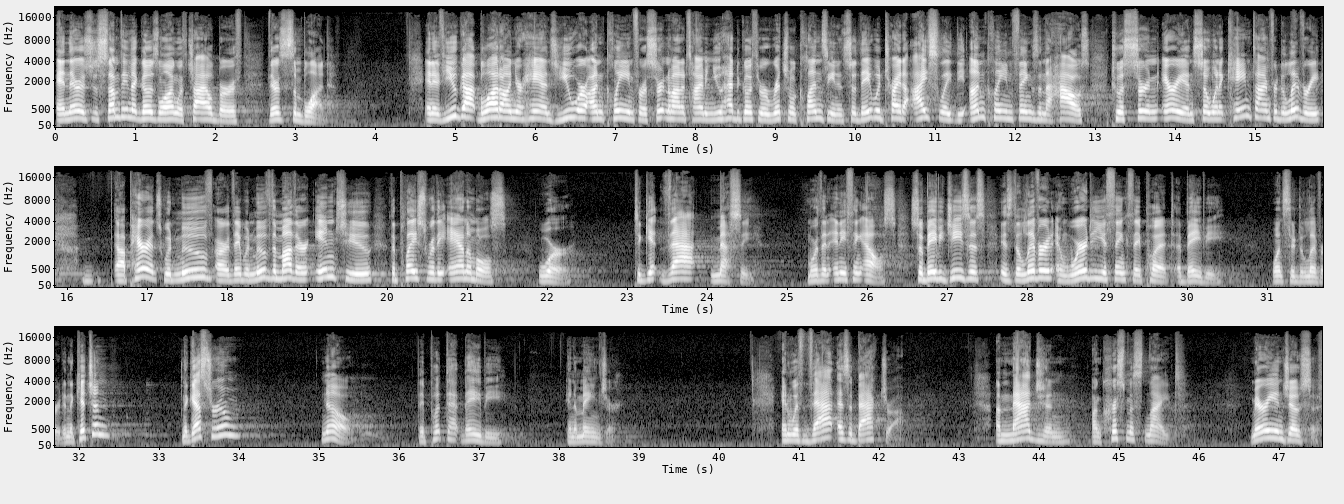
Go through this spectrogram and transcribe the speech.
And there is just something that goes along with childbirth there's some blood. And if you got blood on your hands, you were unclean for a certain amount of time and you had to go through a ritual cleansing. And so they would try to isolate the unclean things in the house to a certain area. And so when it came time for delivery, uh, parents would move, or they would move the mother into the place where the animals were. to get that messy more than anything else. So, baby Jesus is delivered, and where do you think they put a baby once they're delivered? In the kitchen? In the guest room? No. They put that baby in a manger. And with that as a backdrop, imagine on Christmas night, Mary and Joseph,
